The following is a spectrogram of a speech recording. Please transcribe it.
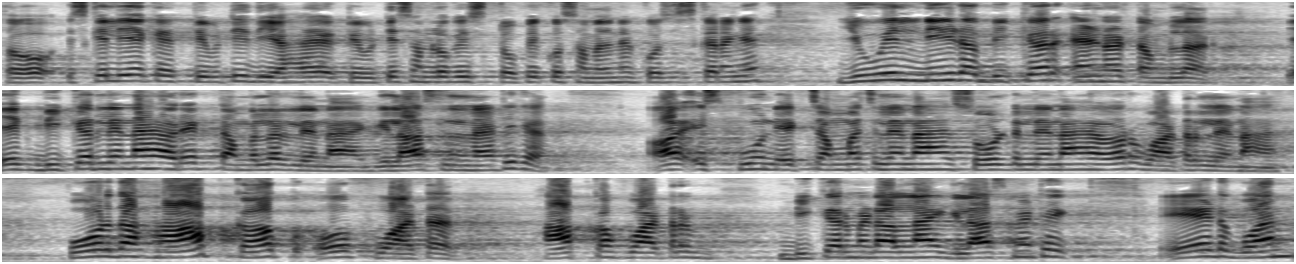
तो इसके लिए एक एक्टिविटी दिया है। एक्टिविटी से हम लोग इस टॉपिक को समझने की कोशिश करेंगे। You will need a beaker and a tumbler एक बीकर लेना है और एक टम्बलर लेना है। गिलास लेना है, ठीक है? और स्पून एक चम्मच लेना है सोल्ट लेना है और वाटर लेना है। Pour the half cup of water half cup water beaker में डालना है गिलास में, ठीक? Add one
